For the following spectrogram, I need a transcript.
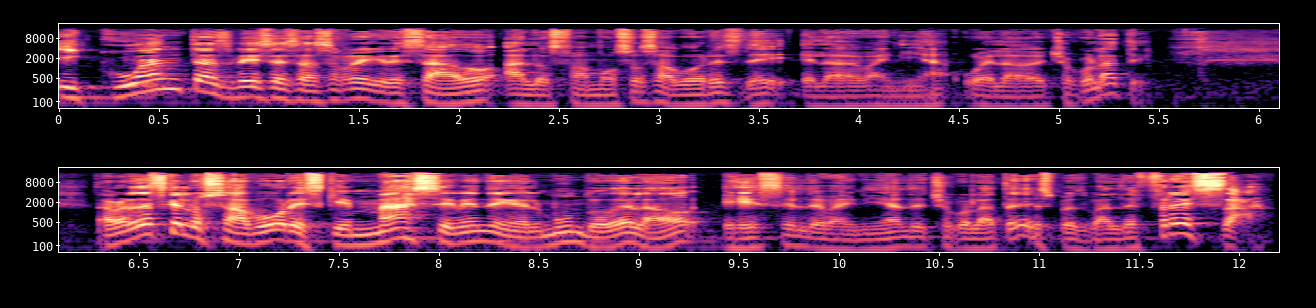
¿Y cuántas veces has regresado a los famosos sabores de helado de vainilla o helado de chocolate? La verdad es que los sabores que más se venden en el mundo de helado es el de vainilla, el de chocolate, después va el de fresa.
